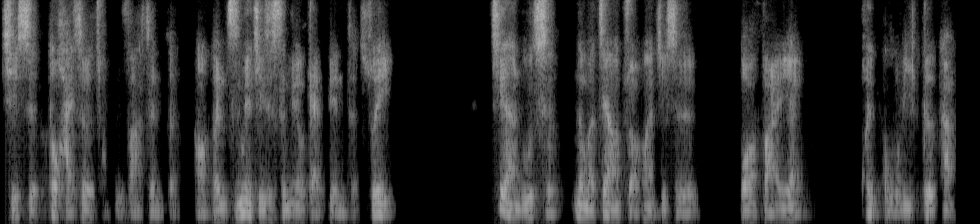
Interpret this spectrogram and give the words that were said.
其实都还是会重复发生的。好，本质面其实是没有改变的。所以既然如此，那么这样转换，其实我反而要会鼓励个案，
